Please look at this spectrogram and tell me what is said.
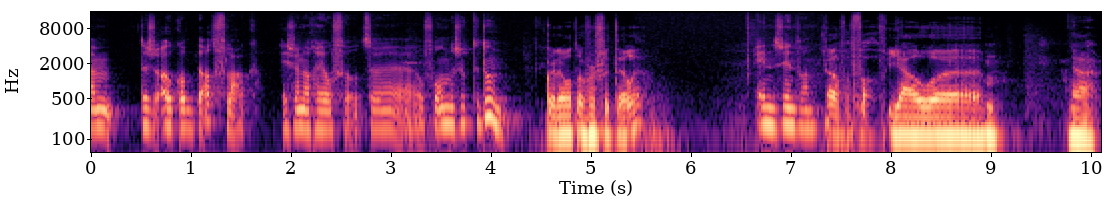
Um, dus ook op dat vlak is er nog heel veel, te, heel veel onderzoek te doen. Kun je daar wat over vertellen? In de zin van? Ja, jouw, ja,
